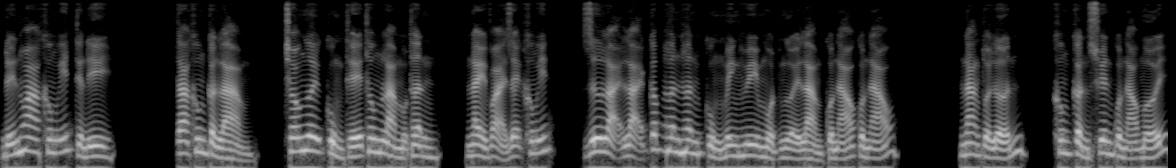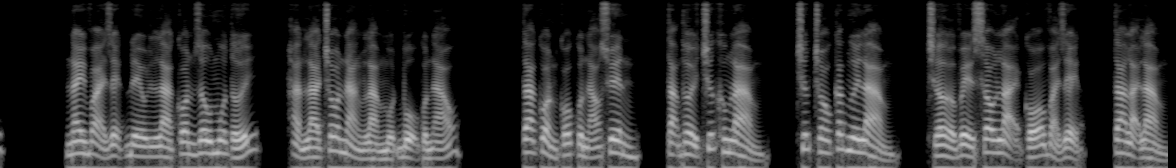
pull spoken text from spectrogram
đến hoa không ít tiền đi. Ta không cần làm, cho ngươi cùng thế thông làm một thân, này vải dệt không ít, dư lại lại cấp hân hân cùng Minh Huy một người làm quần áo quần áo. Nàng tuổi lớn, không cần xuyên quần áo mới. Nay vải dệt đều là con dâu mua tới, hẳn là cho nàng làm một bộ quần áo. Ta còn có quần áo xuyên, tạm thời trước không làm, trước cho các ngươi làm, chờ về sau lại có vải dệt, ta lại làm.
